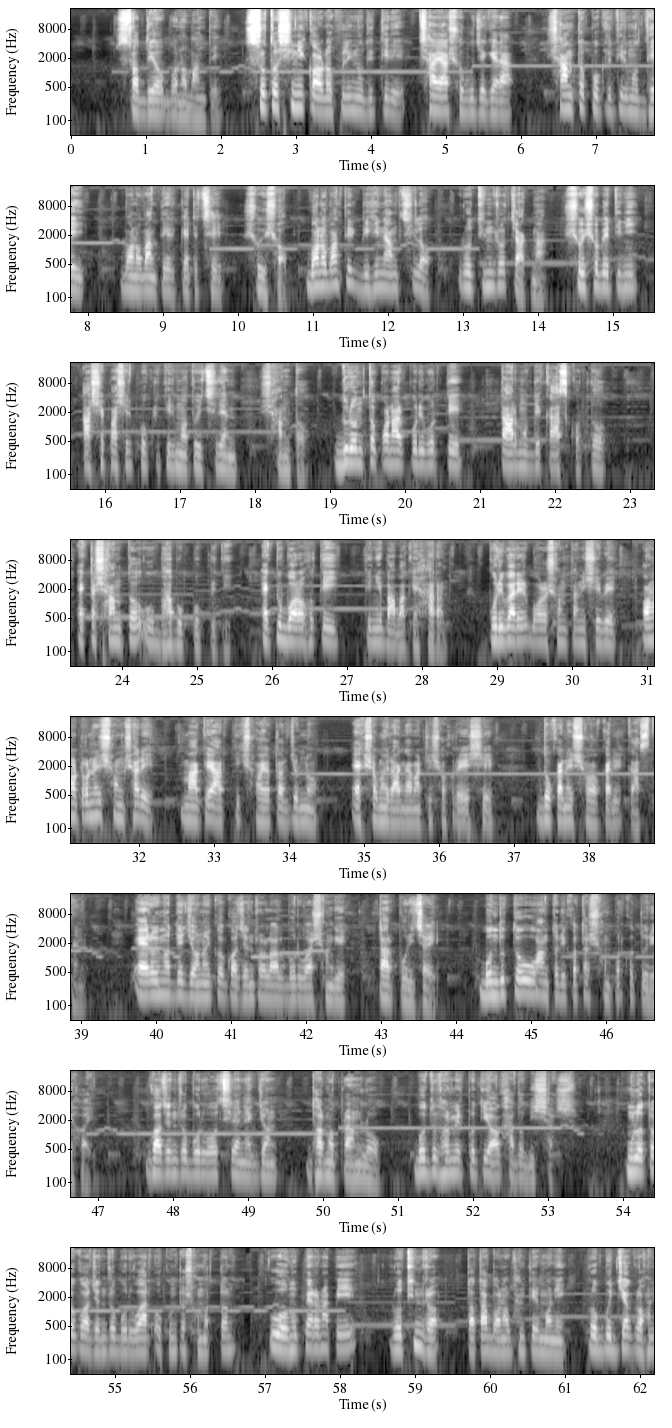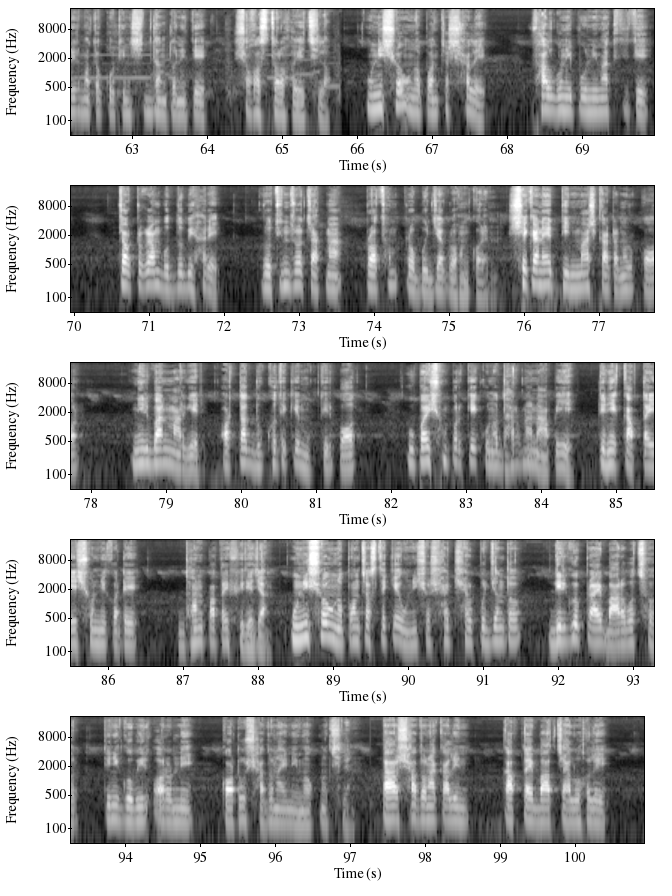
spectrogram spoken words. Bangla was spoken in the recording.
শ্রদ্ধেয় বনবান্তে। স্রোতস্বিনী কর্ণফুলী নদীর তীরে ছায়া সবুজে ঘেরা শান্ত প্রকৃতির মধ্যেই বনবান্তের কেটেছে শৈশব। বনবান্তের গৃহী নাম ছিল রতীন্দ্র চাকমা। শৈশবে তিনি আশেপাশের প্রকৃতির মতোই ছিলেন শান্ত। দুরন্তপনার পরিবর্তে তার মধ্যে কাজ করত একটা শান্ত ও ভাবুক প্রকৃতি। একটু বড় হতেই তিনি বাবাকে হারান। পরিবারের বড় সন্তান হিসেবে অনটনের সংসারে মাকে আর্থিক সহায়তার জন্য একসময় রাঙ্গামাটি শহরে এসে দোকানের সহকারীর কাজ নেন। এরই মধ্যে জনৈক গজেন্দ্রলাল বড়ুয়ার সঙ্গে তার পরিচয়। বন্ধুত্ব ও আন্তরিকতার সম্পর্ক তৈরি হয়। গজেন্দ্র বড়ুয়াও ছিলেন একজন ধর্মপ্রাণ লোক। বৌদ্ধ ধর্মের প্রতি অগাধ বিশ্বাস। মূলত গজেন্দ্র বড়ুয়ার অকুণ্ঠ সমর্থন ও অনুপ্রেরণা পেয়ে রথীন্দ্র তথা বনভান্তির মনে প্রবজ্ঞা গ্রহণের মতো কঠিন সিদ্ধান্ত নিতে সহস্তর হয়েছিল। উনিশশো উনপঞ্চাশ সালে ফাল্গুনী পূর্ণিমা তিথিতে চট্টগ্রাম বৌদ্ধবিহারে রথীন্দ্র চাকমা প্রথম প্রবজ্ঞা গ্রহণ করেন। সেখানে তিন মাস কাটানোর পর নির্বাণ মার্গের অর্থাৎ দুঃখ থেকে মুক্তির পথ, উপায় সম্পর্কে কোনো ধারণা না পেয়ে তিনি কাপ্তাইয়ের সন্নিকটে ধনপাতায় ফিরে যান। উনিশশো ঊনপঞ্চাশ থেকে উনিশশো ষাট সাল পর্যন্ত দীর্ঘ প্রায় বারো বছর তিনি গভীর অরণ্যে কঠোর সাধনায় নিমগ্ন ছিলেন। তার সাধনাকালীন কাপ্তায় বাদ চালু হলে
